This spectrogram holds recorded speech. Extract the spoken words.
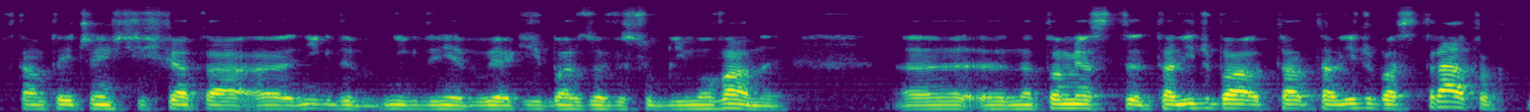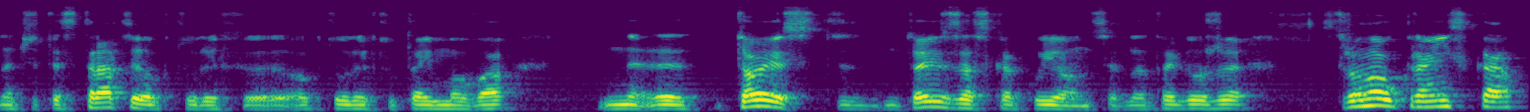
w tamtej części świata e, nigdy, nigdy nie był jakiś bardzo wysublimowany. E, e, natomiast ta liczba, ta, ta liczba strat, znaczy te straty, o których, o których tutaj mowa, to jest, to jest zaskakujące, dlatego że strona ukraińska,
